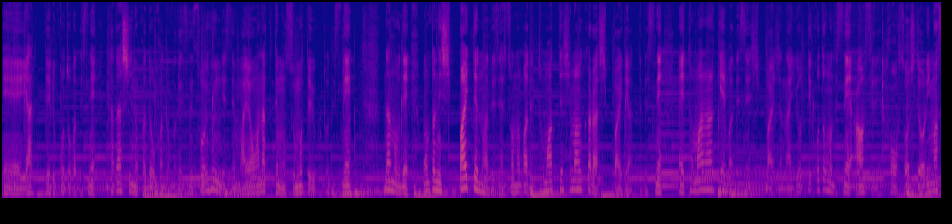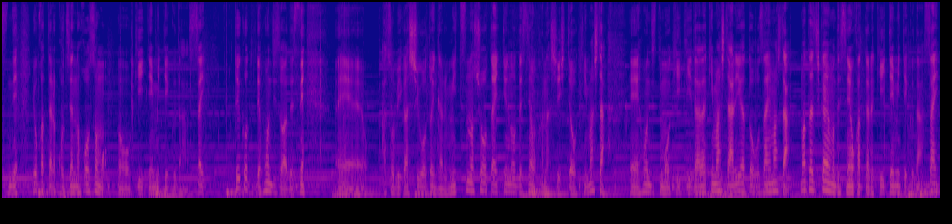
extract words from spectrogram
えー、やってることがですね、正しいのかどうかとかですね、そういうふうにですね、迷わなくても済むということですね。なので、本当に失敗っていうのはですね、その場で止まってしまうから失敗であってですね、えー、止まらなければですね、失敗じゃないよっていうこともですね、合わせて放送しておりますんで、よかったらこちらの放送も聞いてみてください。ということで本日はですね、えー、遊びが仕事になる3つの正体っていうのをですね、お話ししておきました。えー、本日もお聴きいただきましてありがとうございました。また次回もですね、よかったら聞いてみてください。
